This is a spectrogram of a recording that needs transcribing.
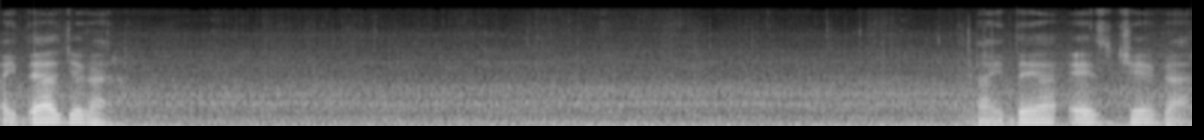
la idea es llegar. La idea es llegar.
